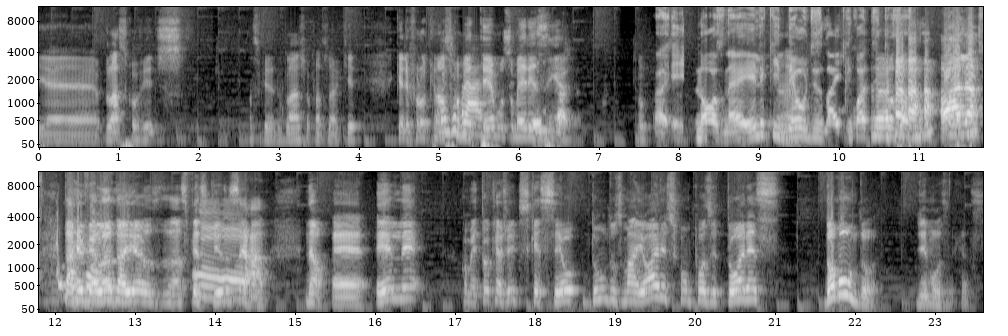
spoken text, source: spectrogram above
que é Blaskovich, nosso querido Blas, eu passo aqui, que ele falou que nós cometemos uma heresia. Ah, Nós, né? Ele que É. deu dislike em quase todas as músicas. Olha, tá revelando aí as pesquisas É. errado. Não, é, ele comentou que a gente esqueceu de um dos maiores compositores do mundo de músicas.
